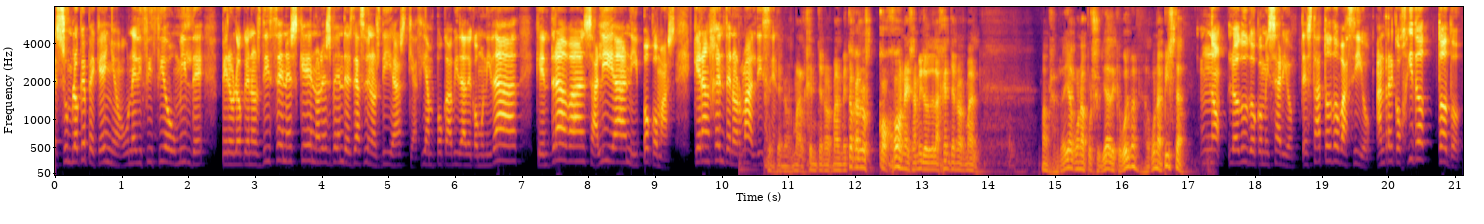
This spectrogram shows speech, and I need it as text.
es un bloque pequeño, un edificio humilde, pero lo que nos dicen es que no les ven desde hace unos días, que hacían poca vida de comunidad, que entraban, salían y poco más, que eran gente normal, dicen. Gente normal, gente normal. Me tocan los cojones a mí lo de la gente normal. Vamos a ver, ¿hay alguna posibilidad de que vuelvan? ¿Alguna pista? No, lo. Está todo vacío. Han recogido todo.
